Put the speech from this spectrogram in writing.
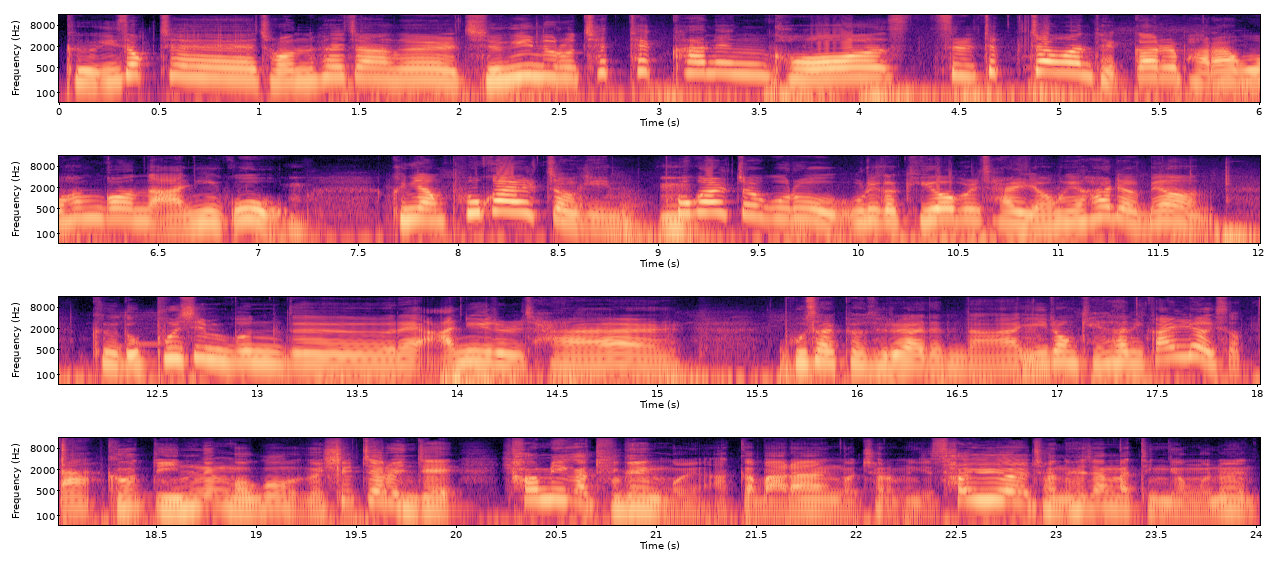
그 이석채 전 회장을 증인으로 채택하는 것을 특정한 대가를 바라고 한 건 아니고 그냥 포괄적인 음. 포괄적으로 우리가 기업을 잘 영위하려면 그 높으신 분들의 안위를 잘 보살펴 드려야 된다 이런 계산이 깔려 있었다. 그것도 있는 거고 그 실제로 이제 혐의가 두 개인 거예요. 아까 말한 것처럼 이제 서유열 전 회장 같은 경우는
